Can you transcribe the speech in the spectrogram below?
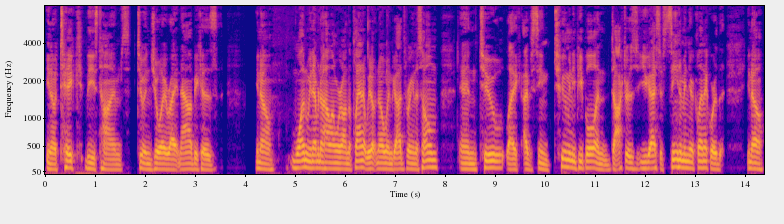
you know, take these times to enjoy right now because, you know, one, we never know how long we're on the planet. We don't know when God's bringing us home. And two, like I've seen too many people and doctors, you guys have seen them in your clinic where, the, you know,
